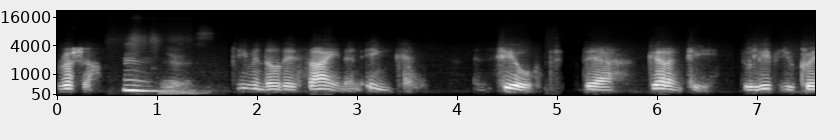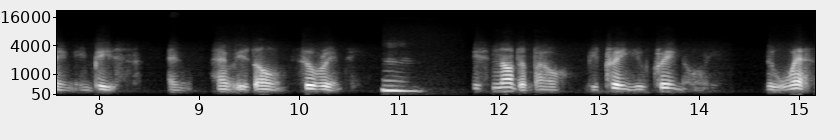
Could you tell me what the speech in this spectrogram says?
Russia, Mm. Yes. even though they signed and ink and sealed their guarantee to leave Ukraine in peace and have its own sovereignty. Mm. It's not about betraying Ukraine only. The West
